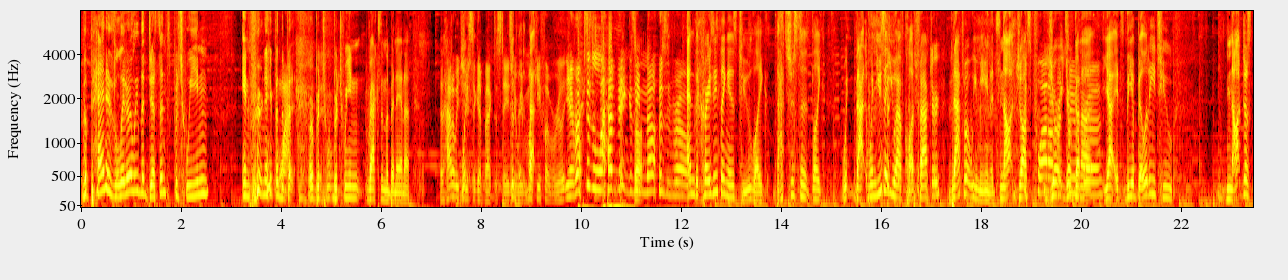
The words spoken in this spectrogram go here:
the pen is literally the distance between Infernape and the Whack. ba- or betw- between Rex and the banana. Then how do we choose Wait. to get back to stage So here? We monkey flip really. Yeah, Rex is laughing because he knows, bro. And the crazy thing is too, like that's just a like when, that when you say you have clutch factor, that's what we mean. It's not just It's plot you're you're too, gonna bruh. yeah. It's the ability to not just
